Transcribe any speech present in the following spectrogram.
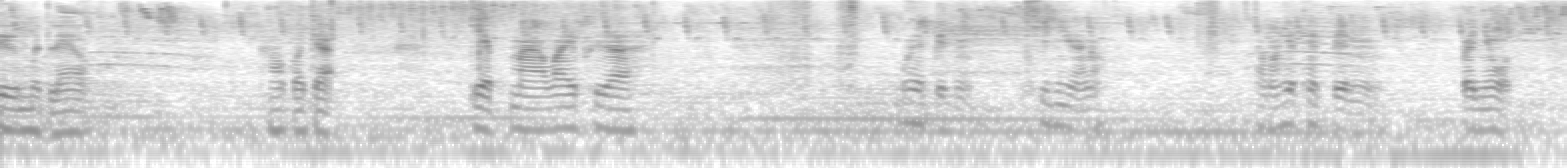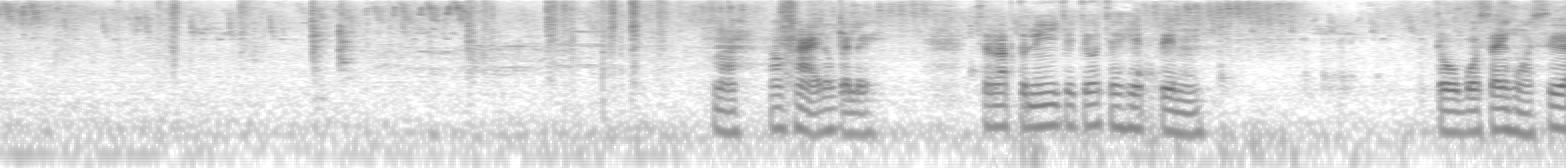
ดื่มหมดแล้วเราก็จะเก็บมาไว้เพื่อไว้เป็นขี้เหงื่อเนาะทำมาเฮ็ดให้เป็นประโยชน์ มาเอาหายลงไปเลยสำหรับตัวนี้โจโจ๊จะเห็ดเป็นโตวโบไซหัวเสื้อ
